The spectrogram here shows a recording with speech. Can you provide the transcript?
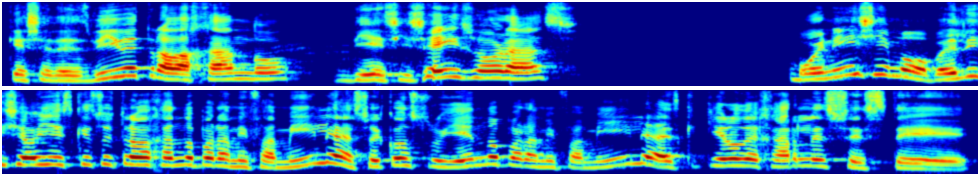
que se desvive trabajando 16 horas Buenísimo. Él dice, oye, es que estoy trabajando para mi familia, estoy construyendo para mi familia, es que quiero dejarles este,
